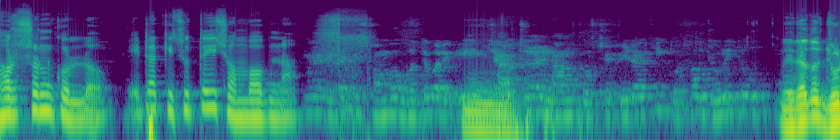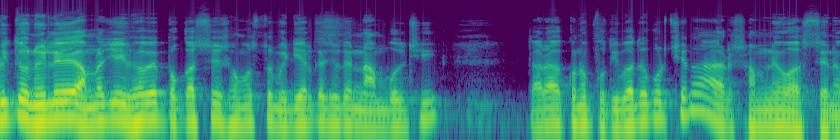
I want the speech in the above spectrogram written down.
ধর্ষণ করল। এটা কিছুতেই সম্ভব না। এটা তো জড়িত, নইলে আমরা যে এইভাবে প্রকাশ্যে সমস্ত মিডিয়ার কাছে ওদের নাম বলছি, তারা কোনো প্রতিবাদও করছে না আর সামনেও আসছে না।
